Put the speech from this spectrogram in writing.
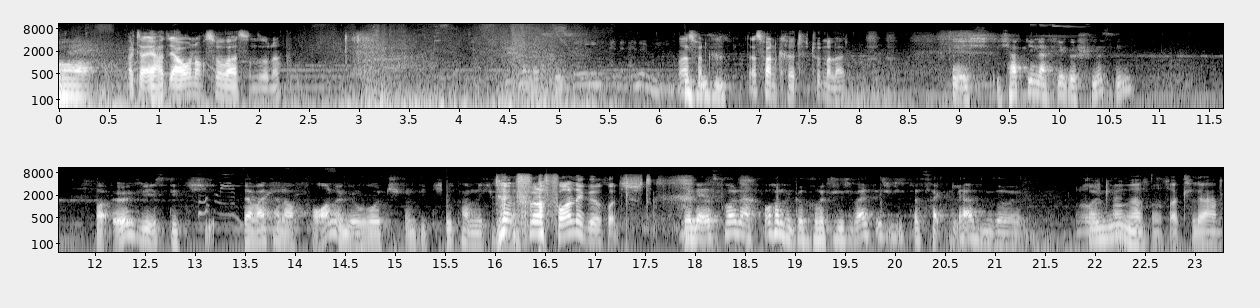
Boah. Alter, er hat ja auch noch sowas und so, ne? Das war ein, das war ein Crit, tut mir leid. ich ich habe die nach hier geschmissen. Aber irgendwie ist die Q der weiter nach vorne gerutscht und die Q kam nicht mehr. nach vorne gerutscht. ja, der ist voll nach vorne gerutscht. Ich weiß nicht, wie ich das erklären soll. Voll Ich kann das nicht erklären.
